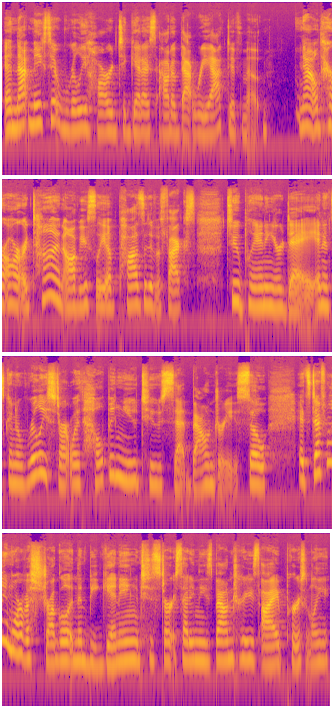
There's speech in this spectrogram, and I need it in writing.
And that makes it really hard to get us out of that reactive mode. Now, there are a ton, obviously, of positive effects to planning your day, and it's going to really start with helping you to set boundaries. So, it's definitely more of a struggle in the beginning to start setting these boundaries. I personally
